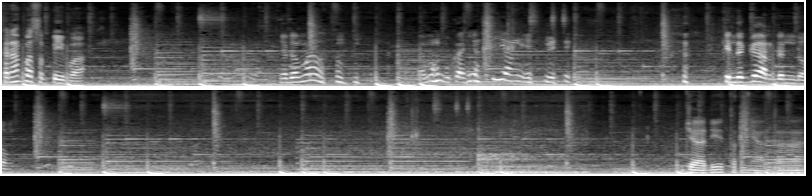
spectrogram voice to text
Kenapa sepi, Pak? Ya udah malam. Emang bukanya siang ini. Kindergarten dong. Jadi ternyata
